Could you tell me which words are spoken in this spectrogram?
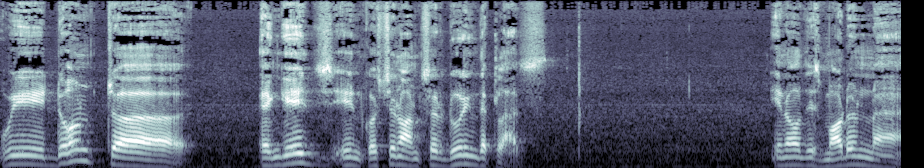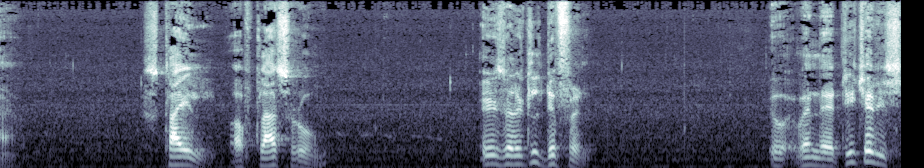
we don't uh, engage in question answer during the class. You know, this modern uh, style of classroom is a little different. When the teacher is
